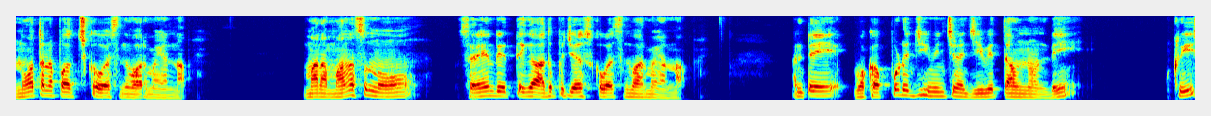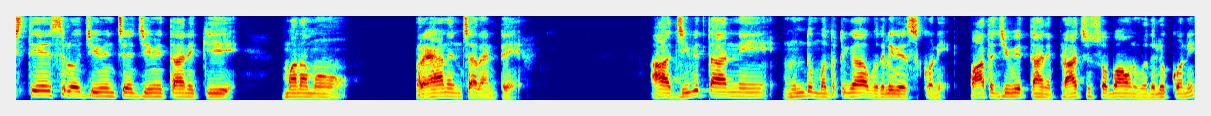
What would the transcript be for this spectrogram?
నూతన పరచుకోవాల్సిన వారమై ఉన్నాం. మన మనసును సరైన రీతిగా అదుపు చేసుకోవాల్సిన వారమై ఉన్నాం. అంటే ఒకప్పుడు జీవించిన జీవితం నుండి క్రీస్తు జీవించిన జీవితానికి మనము ప్రయాణించాలంటే ఆ జీవితాన్ని ముందు మొదటిగా వదిలివేసుకొని పాత జీవితాన్ని ప్రాచీ స్వభావం వదులుకొని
